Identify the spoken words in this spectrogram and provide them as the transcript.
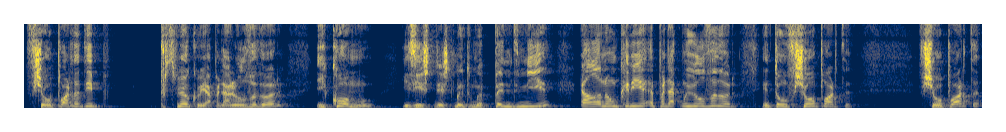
Fechou a porta, tipo, percebeu que eu ia apanhar o elevador e como existe neste momento uma pandemia, ela não queria apanhar comigo o elevador. Então fechou a porta. Fechou a porta,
